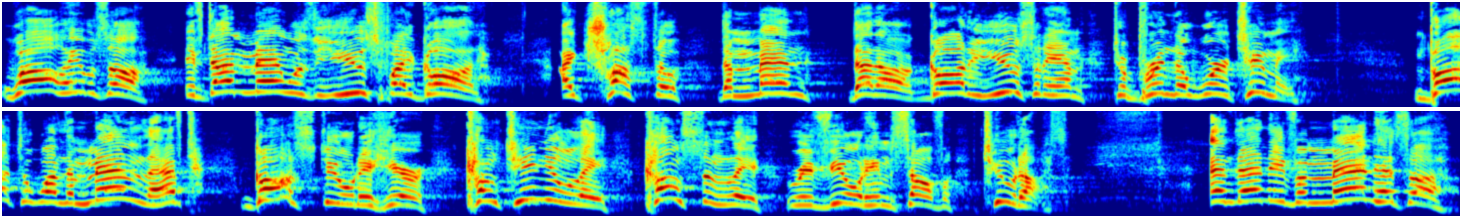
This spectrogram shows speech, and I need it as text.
Well, he was a, if that man was used by God, I trust the, the man that uh, God used him to bring the word to me. But when the man left, God still here continually, constantly revealed himself to us. And then if a man has a,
